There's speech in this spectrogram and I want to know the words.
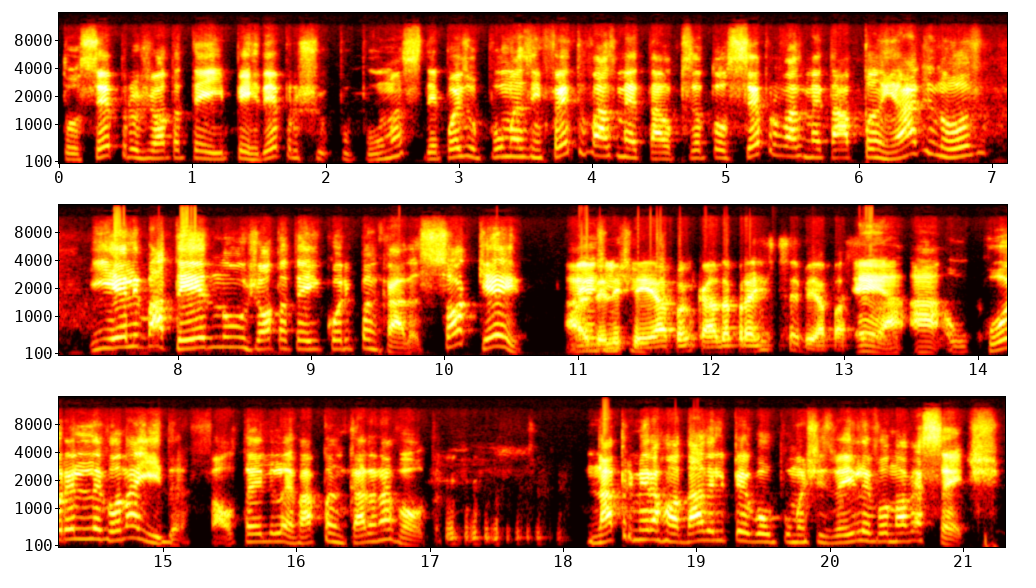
torcer para o JTI perder para o Pumas, depois o Pumas enfrenta o Vaz Metal, precisa torcer para o Vaz Metal apanhar de novo e ele bater no JTI Coripancada. Só que aí Mas ele gente- tem a pancada para receber a passagem. é, a- a- o couro ele levou na ida, falta ele levar a pancada na volta. Na primeira rodada ele pegou o Puma XV e levou 9 a 7.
